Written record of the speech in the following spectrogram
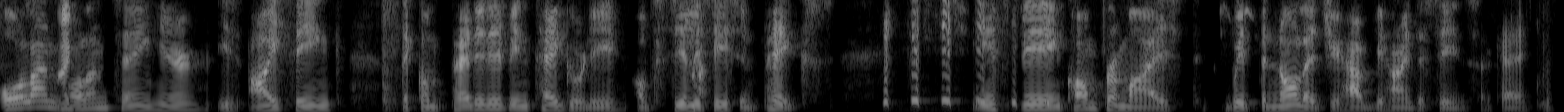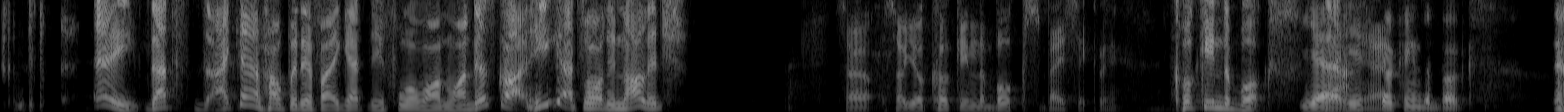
All I'm Like- all I'm saying here is I think the competitive integrity of silly season picks is being compromised with the knowledge you have behind the scenes. Okay. Hey, that's I can't help it if I get the four one one. This guy, he gets all the knowledge, So so you're cooking the books basically. cooking the books. Yeah, he's Yeah. cooking the books.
